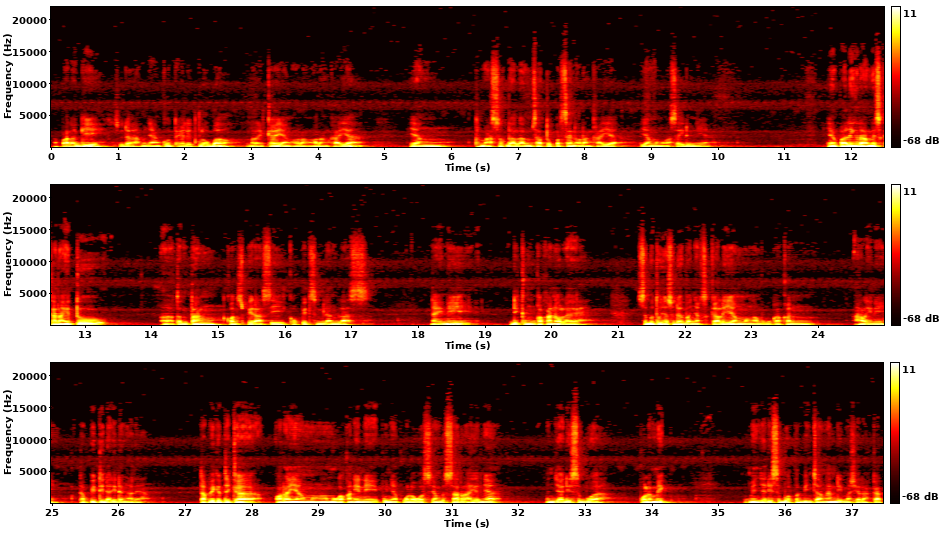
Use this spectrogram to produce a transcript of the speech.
apalagi sudah menyangkut elit global mereka yang orang-orang kaya yang termasuk dalam satu persen orang kaya yang menguasai dunia. Yang paling ramai sekarang itu uh, tentang konspirasi COVID-19 nah ini dikemukakan oleh sebetulnya sudah banyak sekali yang mengemukakan hal ini tapi tidak didengar ya. Tapi ketika orang yang mengemukakan ini punya followers yang besar akhirnya menjadi sebuah polemik menjadi sebuah perbincangan di masyarakat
